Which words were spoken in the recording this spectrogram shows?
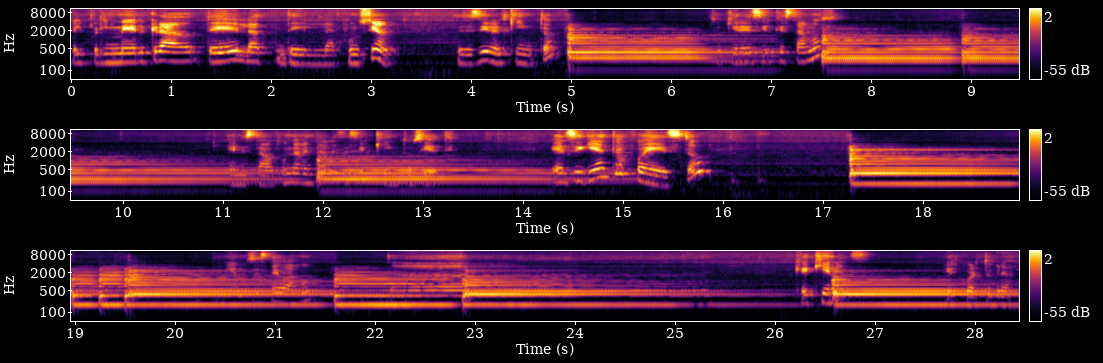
El primer grado de la, de la función, es decir, el quinto. Eso quiere decir que estamos en estado fundamental, es decir. El siguiente fue esto. Teníamos este bajo. ¿Qué quién es? El cuarto grado.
